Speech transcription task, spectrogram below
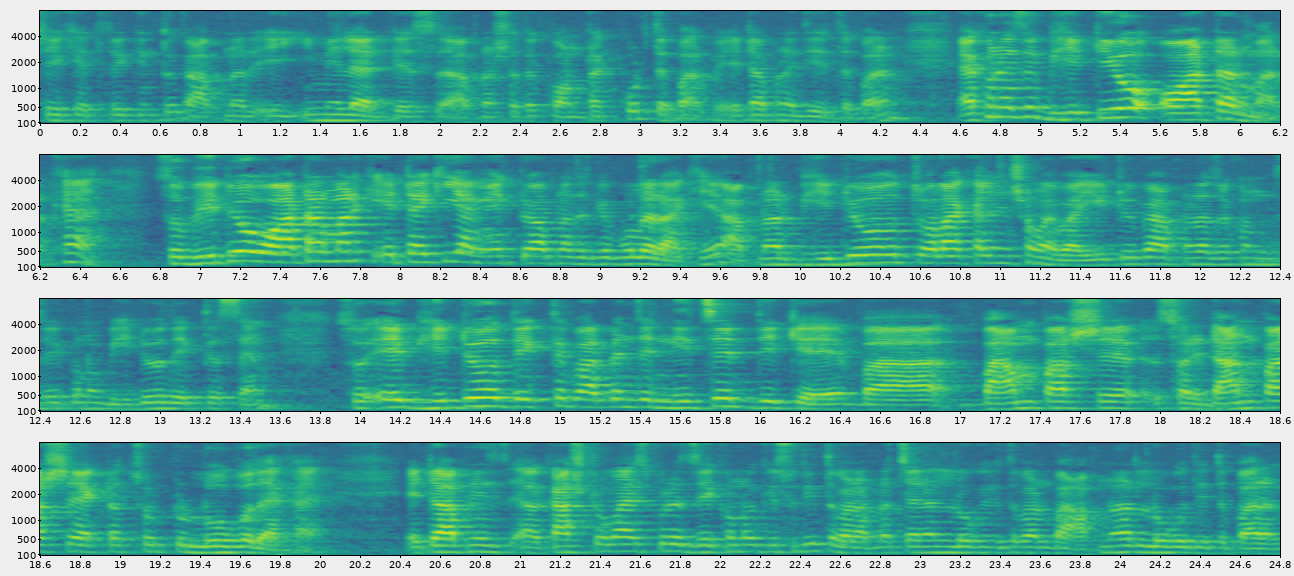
সেক্ষেত্রে কিন্তু আপনার এই ইমেল অ্যাড্রেস আপনার সাথে কন্ট্যাক্ট করতে পারবে, এটা আপনি দিয়ে দিতে পারেন। এখন এই যে ভিডিও ওয়াটারমার্ক হ্যাঁ? সো ভিডিও ওয়াটারমার্ক এটা কি? আমি একটু আপনাদেরকে বলে রাখি, আপনার ভিডিও চলাকালীন সময় বা ইউটিউবে আপনারা যখন যে কোনো ভিডিও দেখতেছেন সো এই ভিডিও দেখতে পারবেন যে নিচের দিকে বা বাম পাশে সরি ডান পাশে একটা ছোট্ট লোগো দেখায়। এটা আপনি কাস্টমাইজ করে যে কোনো কিছু দিতে পারেন, আপনার চ্যানেল লোগো দিতে পারেন বা আপনার লোগো দিতে পারেন,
